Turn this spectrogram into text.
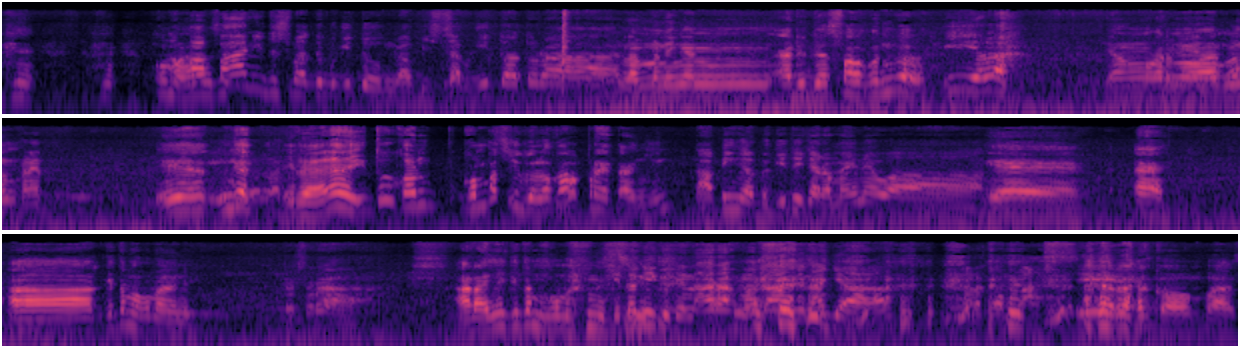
Kok mahal sih? Apa-apaan itu sepatu begitu? Nggak bisa begitu aturan. Lah mendingan Adidas Falcon Gold Iyalah. yang warna-warni. Iya, enggak. Iya, itu Kompas juga lokal pride anjing. Tapi nggak begitu cara mainnya, wah. Iya. Eh, eh, kita mau ke mana nih? Terserah. Arahnya kita mau ke mana Kita ngikutin arah mata angin aja. Arah kompas. Arah Kompas.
